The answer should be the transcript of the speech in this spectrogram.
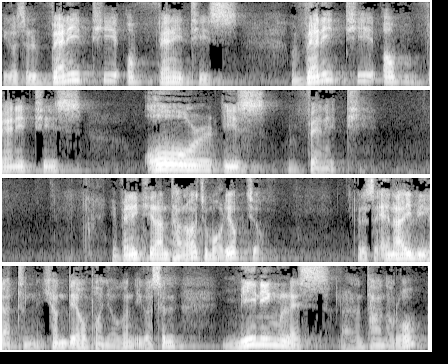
이것을 vanity of vanities, vanity of vanities, all is vanity. 이 vanity라는 단어가 좀 어렵죠. 그래서 NIV 같은 현대어 번역은 이것을 meaningless라는 단어로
